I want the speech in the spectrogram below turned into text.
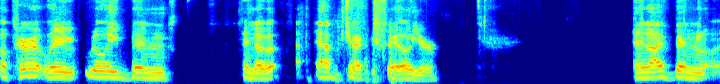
apparently really been an abject failure. And I've been uh,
